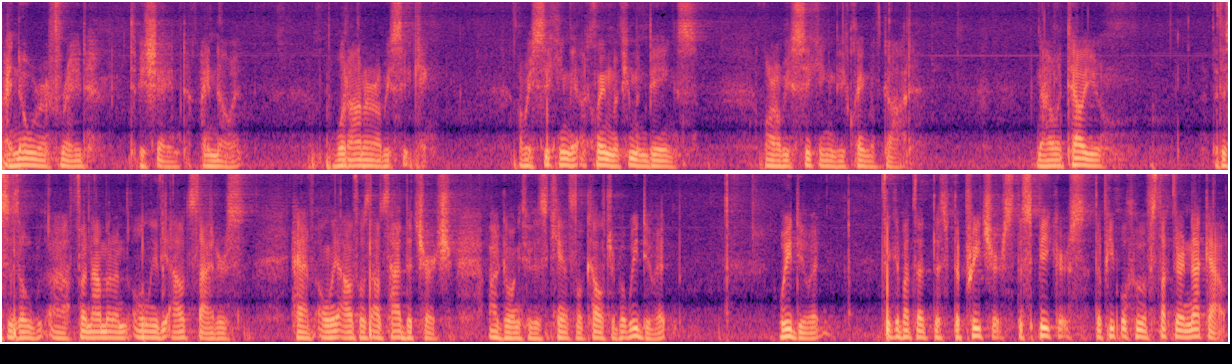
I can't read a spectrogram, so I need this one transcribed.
I know we're afraid to be shamed. I know it. What honor are we seeking? Are we seeking the acclaim of human beings, or are we seeking the acclaim of God? Now, I would tell you that this is a uh, phenomenon only the outsiders have, only those outside the church are going through this cancel culture, but we do it. We do it. Think about the, the, the, preachers, the speakers, the people who have stuck their neck out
